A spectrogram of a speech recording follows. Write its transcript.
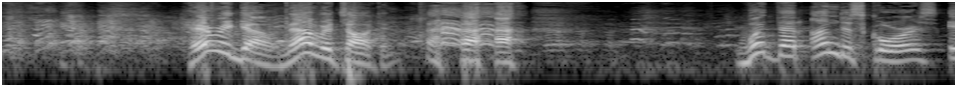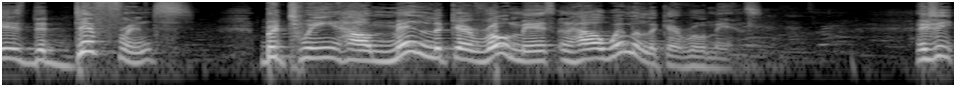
Here we go. Now we're talking. what that underscores is the difference between how men look at romance and how women look at romance. And see,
